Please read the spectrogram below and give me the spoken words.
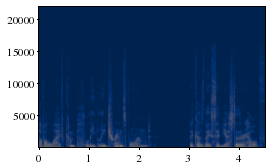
of a life completely transformed because they said yes to their health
